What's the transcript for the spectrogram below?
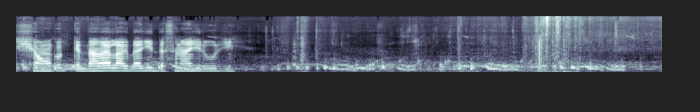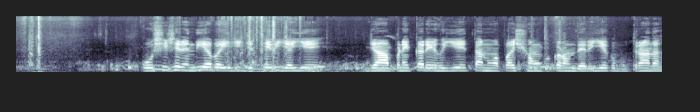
ਸ਼ੌਂਕ ਕਿਦਾਂ ਦਾ ਲੱਗਦਾ ਜੀ, ਦੱਸਣਾ ਜ਼ਰੂਰ ਜੀ। ਕੋਸ਼ਿਸ਼ ਰਹਿੰਦੀ ਆ ਬਾਈ ਜੀ, ਜਿੱਥੇ ਵੀ ਜਾਈਏ। ਜਾਂ ਆਪਣੇ ਘਰੇ ਹੋਈਏ, ਤੁਹਾਨੂੰ ਆਪਾਂ ਸ਼ੌਂਕ ਕਰਾਉਂਦੇ ਰਹੀਏ ਕਬੂਤਰਾਂ ਦਾ।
